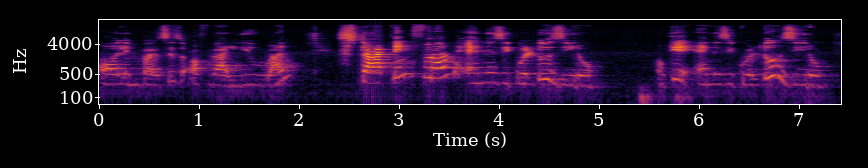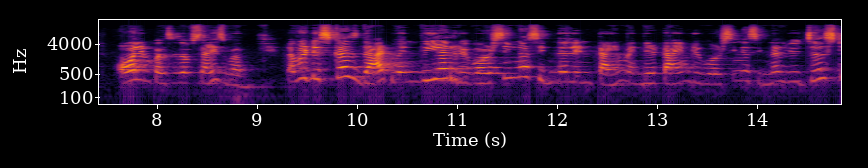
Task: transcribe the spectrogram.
All impulses of value 1. Starting from n is equal to 0. Okay, n is equal to 0 all impulses of size 1. Now we discussed that when we are reversing a signal in time, when we are time reversing a signal, we are just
